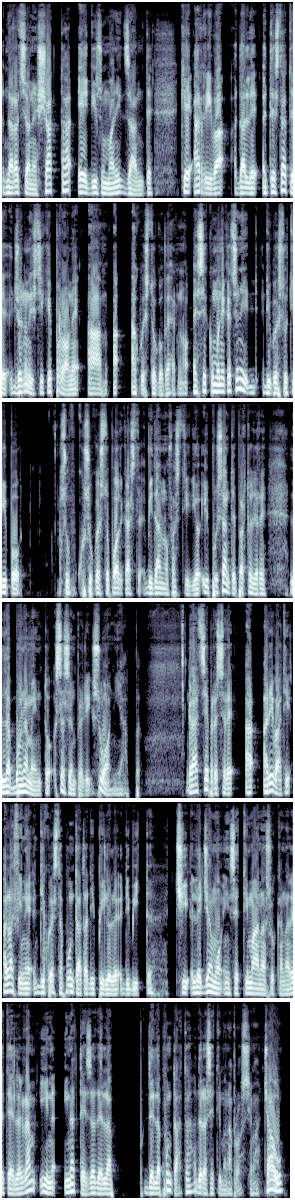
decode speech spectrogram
narrazione sciatta e disumanizzante che arriva dalle testate giornalistiche prone a, a, a questo governo. E se comunicazioni di questo tipo su, su, questo podcast vi danno fastidio, il pulsante per togliere l'abbonamento sta sempre lì su ogni app. Grazie per essere arrivati alla fine di questa puntata di Pillole di Bit. Ci leggiamo in settimana sul canale Telegram in, in attesa della, della puntata della settimana prossima. Ciao!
